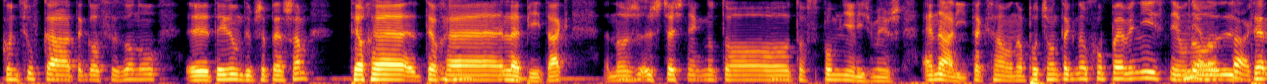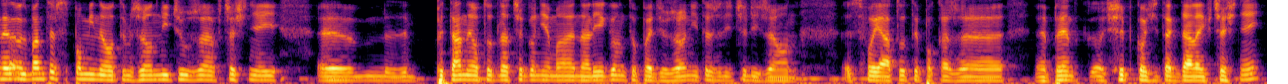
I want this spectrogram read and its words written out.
końcówka tego sezonu, y, tej rundy, przepraszam, trochę, trochę lepiej, tak? No Sz- Szcześniak, no to, to wspomnieliśmy już. Enali, tak samo, no początek, no chłop prawie nie istniał, Nie, no, no, tak, ten tak, tak. Urban też wspominał o tym, że on liczył, że wcześniej y, pytany o to, dlaczego nie ma Enaliego, on to powiedział, że oni też liczyli, że on swoje atuty pokaże e, prędkość, szybkość i tak dalej wcześniej,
